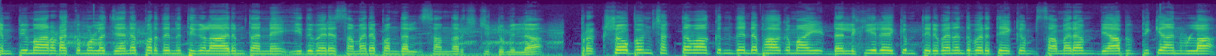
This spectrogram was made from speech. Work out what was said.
എം പിമാർ അടക്കമുള്ള ജനപ്രതിനിധികൾ ആരും തന്നെ ഇതുവരെ സമരപന്തൽ സന്ദർശിച്ചിട്ടുമില്ല. പ്രക്ഷോഭം ശക്തമാക്കുന്നതിന്റെ ഭാഗമായി ഡൽഹിയിലേക്കും തിരുവനന്തപുരത്തേക്കും സമരം വ്യാപിപ്പിക്കാനുള്ള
